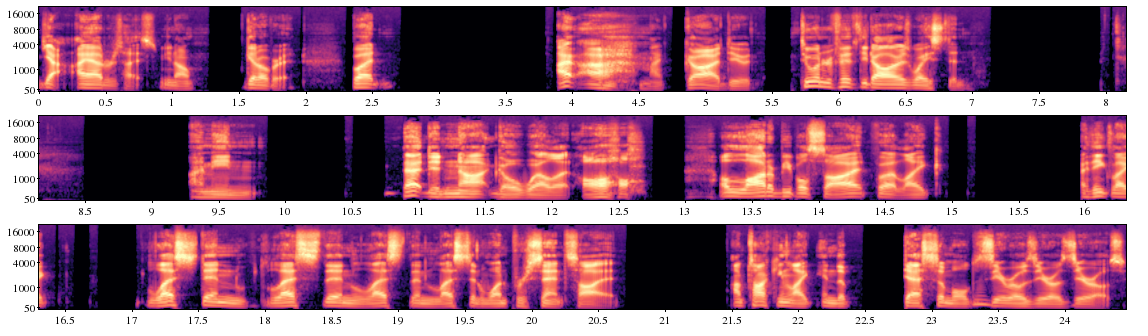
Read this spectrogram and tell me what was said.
Yeah, I advertise. You know, get over it. But I, ah, my God, dude, two hundred fifty dollars wasted. I mean, that did not go well at all. A lot of people saw it, but like, I think like less than less than less than less than one percent saw it. I'm talking like in the decimal mm. zero zero zeros.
